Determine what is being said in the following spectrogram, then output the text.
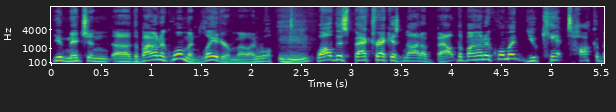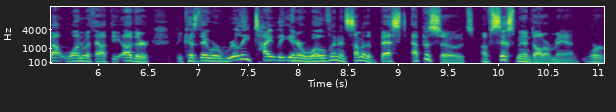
You mentioned uh, the Bionic Woman later, Mo, and we'll, while this backtrack is not about the Bionic Woman, you can't talk about one without the other because they were really tightly interwoven, and some of the best episodes of Six Million Dollar Man were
